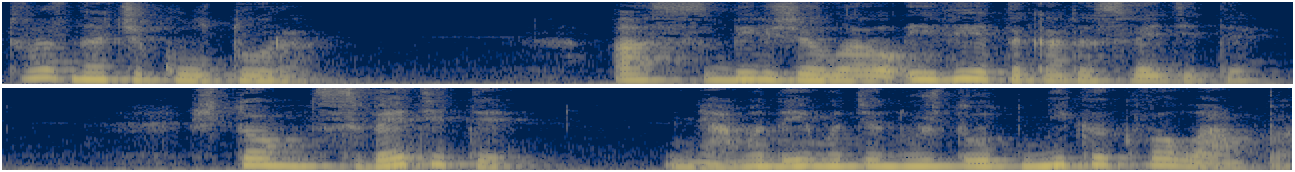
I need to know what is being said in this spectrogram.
Това значи култура. Аз бих желал и вие така да светите. Щом светите, няма да имате нужда от никаква лампа.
